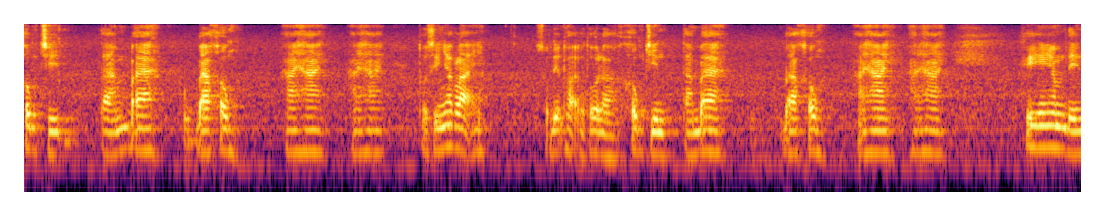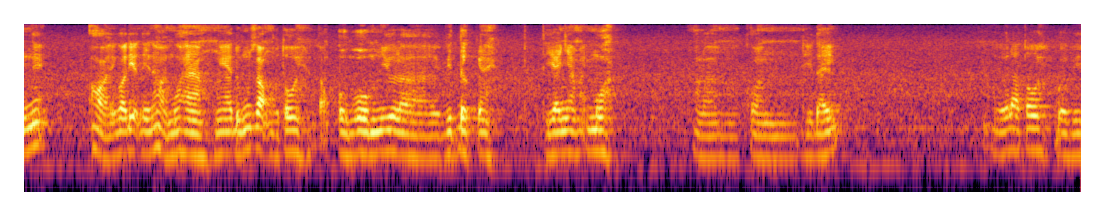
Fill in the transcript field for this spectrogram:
0983 30 22 22 tôi xin nhắc lại nhé. số điện thoại của tôi là 0983 30 22 22 khi anh em đến ấy, hỏi gọi điện đến hỏi mua hàng nghe đúng giọng của tôi giọng ồm ồm như là vịt đực này thì anh em hãy mua. Hoặc là còn thì đấy nhớ là tôi bởi vì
